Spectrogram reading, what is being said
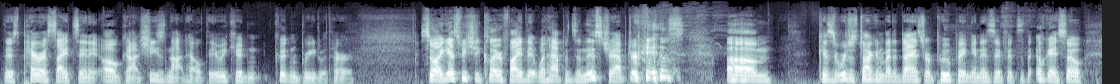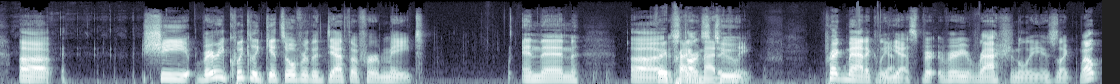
there's parasites in it. Oh God, she's not healthy. We couldn't couldn't breed with her. So I guess we should clarify that what happens in this chapter is, um, because we're just talking about a dinosaur pooping, and as if it's okay. So, uh, she very quickly gets over the death of her mate, and then uh, Very starts pragmatically. to pragmatically, Yeah. yes, very, very rationally is like, well,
